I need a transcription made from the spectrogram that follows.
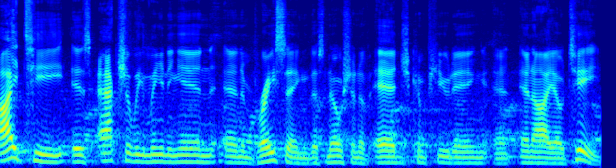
IT is actually leaning in and embracing this notion of edge computing and, and IoT.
